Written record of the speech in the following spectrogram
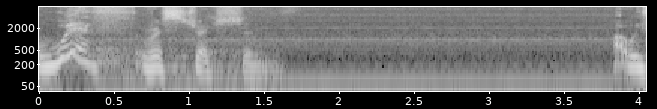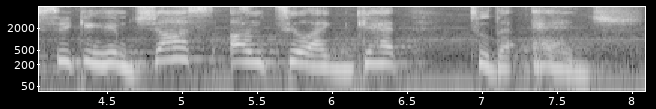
with restrictions? Are we seeking Him just until I get to the edge?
